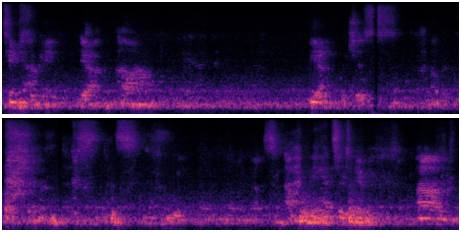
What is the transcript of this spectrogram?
seems to be, yeah. Um, Wow, okay, I didn't know Yeah, which is another question that's, that's, we, no one knows uh, the answer to. Um,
